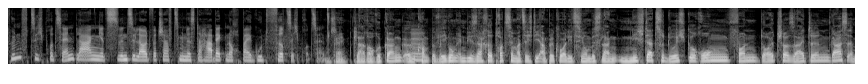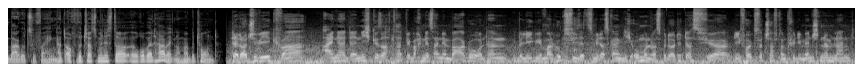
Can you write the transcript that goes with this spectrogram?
50 Prozent lagen. Jetzt sind sie laut Wirtschaftsminister Habeck noch bei gut 40 Prozent. Okay, klarer Rückgang, äh, mhm. kommt Bewegung in die Sache. Trotzdem Trotzdem hat sich die Ampelkoalition bislang nicht dazu durchgerungen, von deutscher Seite ein Gasembargo zu verhängen. Hat auch Wirtschaftsminister äh, Robert Habeck nochmal betont. Der deutsche Weg war einer, der nicht gesagt hat, wir machen jetzt ein Embargo und dann überlegen wir mal, hups, wie setzen wir das gar nicht um und was bedeutet das für die Volkswirtschaft und für die Menschen im Land.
